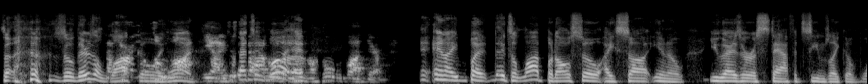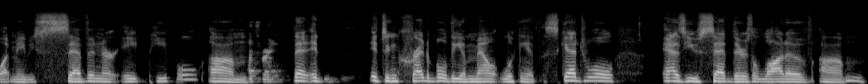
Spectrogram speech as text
So, so there's a That's lot right. going a lot. on. Yeah, I just That's a lot. A, a whole lot there. And I, but it's a lot. But also, I saw, you know, you guys are a staff. It seems like of what, maybe seven or eight people. Um, That's right. That it, it's incredible the amount. Looking at the schedule, as you said, there's a lot of um,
